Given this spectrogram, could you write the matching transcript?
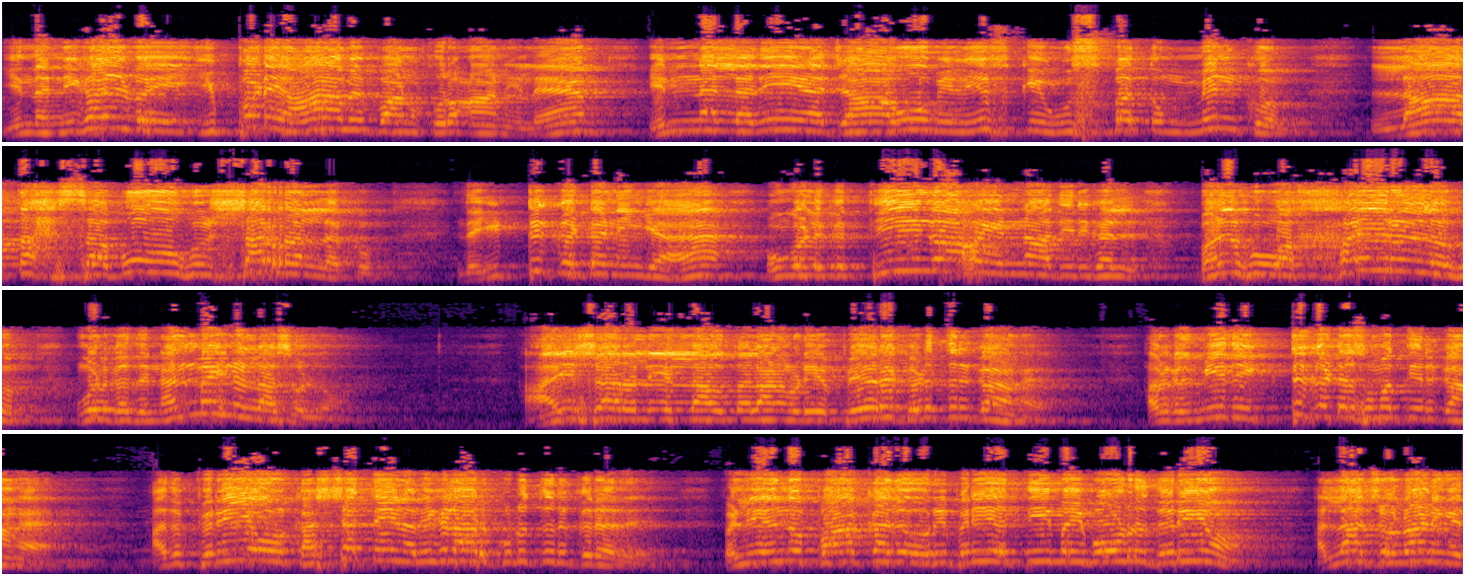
இந்த நிகழ்வை இப்படி ஆரம்பிப்பான் குர்ஆனில இன்னல்லதீன ஜாஊ பில் இஃப்கி உஸ்பத்தும் மின்கும் லா தஹ்சபூஹு ஷர்ரன் லக்கும். இந்த இட்டுக்கட்டை நீங்க உங்களுக்கு தீங்காக எண்ணாதீர்கள். பல்ஹுவ ஹுவ லகும். உங்களுக்கு அது நன்மை நல்லா சொல்லும். ஆயிஷார் அலி அல்லாஹு பேரை கெடுத்திருக்காங்க. அவர்கள் மீது இட்டுக்கட்டை சுமத்தி இருக்காங்க அது பெரிய ஒரு கஷ்டத்தை நபிகளார் கொடுத்திருக்கிறது. வெளியேந்து பார்க்காத ஒரு பெரிய தீமை போன்று தெரியும். அல்லாஹ் சொல்றான் நீங்க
